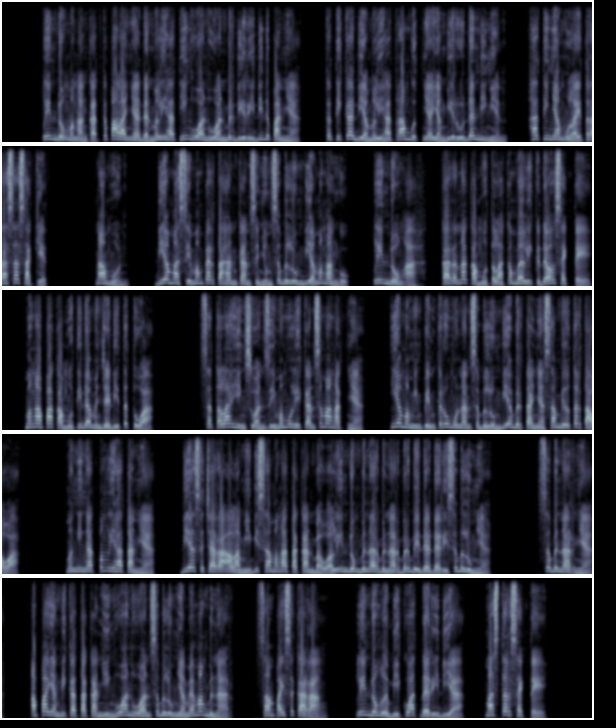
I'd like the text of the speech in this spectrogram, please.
Lindong mengangkat kepalanya dan melihat Ying Huan-Huan berdiri di depannya. Ketika dia melihat rambutnya yang biru dan dingin, hatinya mulai terasa sakit. Namun, dia masih mempertahankan senyum sebelum dia mengangguk. Lindong ah, karena kamu telah kembali ke Dao Sekte, mengapa kamu tidak menjadi tetua? Setelah Ying Xuanzi memulihkan semangatnya, ia memimpin kerumunan sebelum dia bertanya sambil tertawa. Mengingat penglihatannya, dia secara alami bisa mengatakan bahwa Lindong benar-benar berbeda dari sebelumnya. Sebenarnya, apa yang dikatakan Ying Huan Huan sebelumnya memang benar. Sampai sekarang, Lindong lebih kuat dari dia, Master Sekte.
